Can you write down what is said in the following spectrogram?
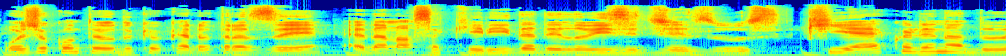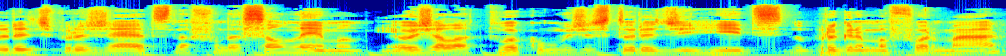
Hoje o conteúdo que eu quero trazer é da nossa querida Deloise de Jesus, que é coordenadora de projetos na Fundação Lehman. E hoje ela atua como gestora de redes no programa Formar,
